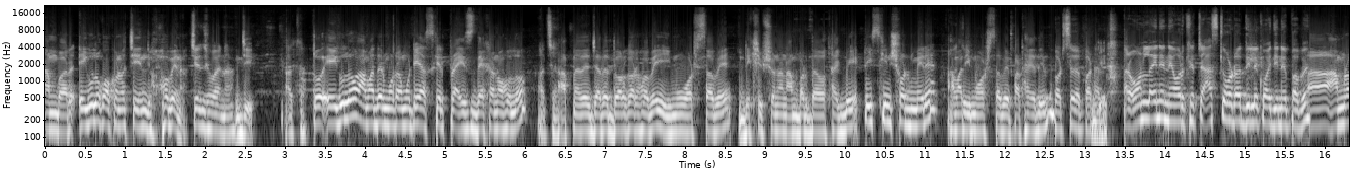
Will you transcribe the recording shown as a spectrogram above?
নাম্বার এগুলো কখনো চেঞ্জ হবে না। চেঞ্জ হয় না। জি। তো এগুলো আমাদের মোটামুটি আজকের প্রাইস দেখানো হলো। আচ্ছা। আপনাদের যাদের দরকার হবে ইমো হোয়াটসঅ্যাপে ডিসক্রিপশনে নাম্বার দেওয়া থাকবে। একটা স্ক্রিনশট মেরে আমার ইমো হোয়াটসঅ্যাপে পাঠিয়ে দিন হোয়াটসঅ্যাপে পাঠাবে আর অনলাইনে নেওয়ার ক্ষেত্রে আজকে অর্ডার দিলে কয় দিনে পাবে? আমরা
